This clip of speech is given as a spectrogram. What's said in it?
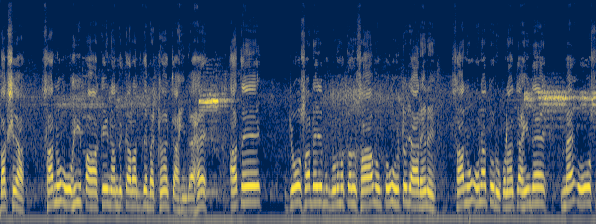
ਬਖਸ਼ਿਆ, ਸਾਨੂੰ ਉਹੀ ਪਾ ਕੇ ਆਨੰਦ ਕਾਰਜ ਤੇ ਬੈਠਣਾ ਚਾਹੀਦਾ ਹੈ ਅਤੇ ਜੋ ਸਾਡੇ ਗੁਰਮਤਿ ਸਾਹਿਬ ਤੋਂ ਉਲਟ ਜਾ ਰਹੇ ਨੇ, ਸਾਨੂੰ ਉਹਨਾਂ ਤੋਂ ਰੁਕਣਾ ਚਾਹੀਦਾ ਹੈ। ਮੈਂ ਉਸ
